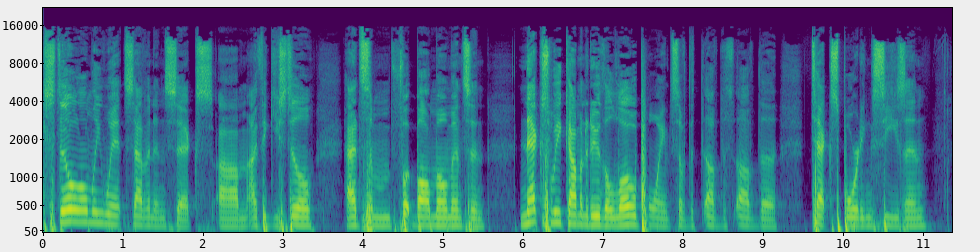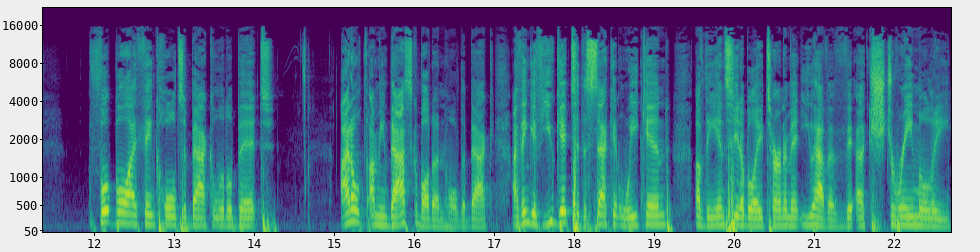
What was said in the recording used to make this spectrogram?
still only went seven and six. Um, I think you still had some football moments, and next week I'm going to do the low points of the of the of the Tech sporting season. Football, I think, holds it back a little bit. I don't. I mean, basketball doesn't hold it back. I think if you get to the second weekend of the NCAA tournament, you have a v- extremely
